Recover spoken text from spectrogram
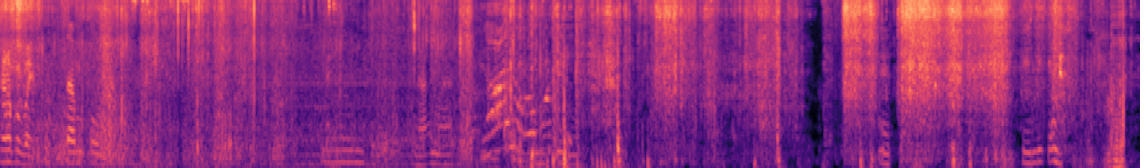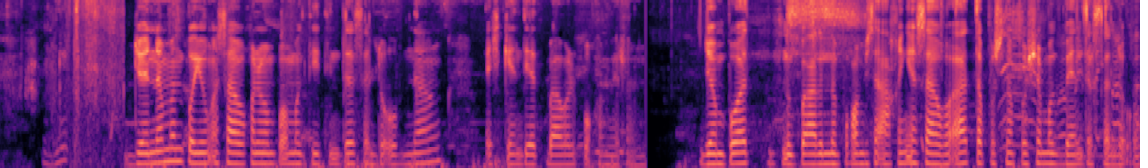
Kano pa ba yun? Sampo. Hmm, Salamat. Ito. Pili ka. Diyan naman po yung asawa ko naman po magtitinda sa loob ng ice candy at bawal po kami ron. Diyan po at nagpaalam na po kami sa aking asawa at tapos na po siya magbenta sa loob.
